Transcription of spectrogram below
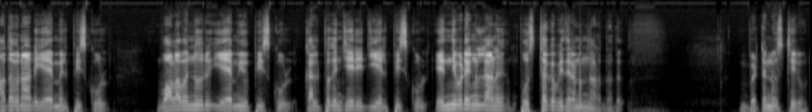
Adavanad A M L P school Valavannur A U P school Kalpakancheri G L P school എന്നിവിടങ്ങളിലാണ് പുസ്തക വിതരണം നടന്നത്. ബ്രിട്ടനൂസ് തിരൂർ.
